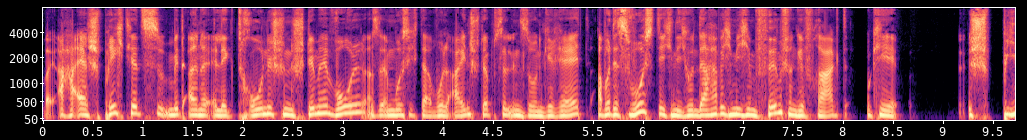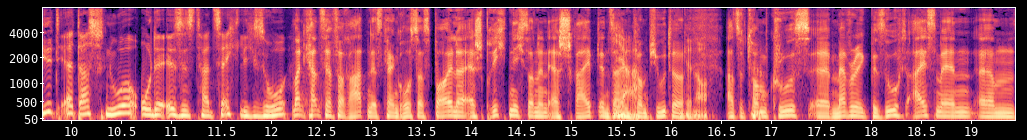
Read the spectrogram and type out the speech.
er spricht jetzt mit einer elektronischen Stimme wohl, also er muss sich da wohl einstöpseln in so ein Gerät, aber das wusste ich nicht und da habe ich mich im Film schon gefragt, okay, spielt er das nur oder ist es tatsächlich so? Man kann es ja verraten, ist kein großer Spoiler. Er spricht nicht, sondern er schreibt in seinem Ja, Computer. genau. Also Tom Cruise, äh, Maverick besucht Iceman ähm,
